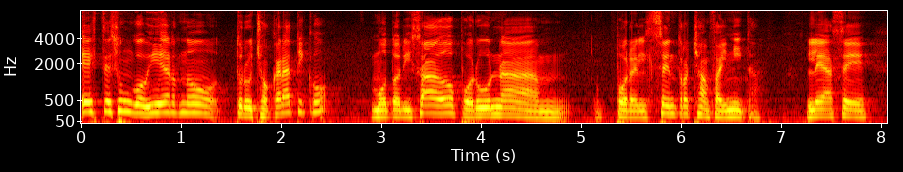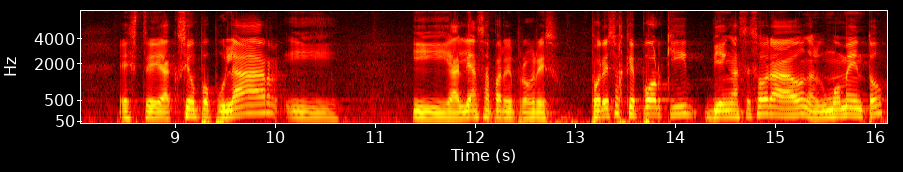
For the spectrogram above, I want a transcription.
este es un gobierno truchocrático motorizado por una por el centro chanfainita. Le hace este Acción Popular y, y Alianza para el Progreso. Por eso es que Porky, bien asesorado en algún momento,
